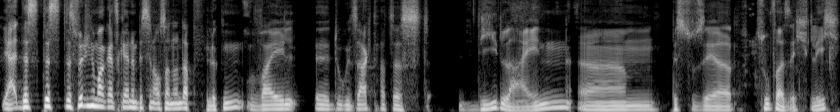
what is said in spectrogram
Ja, das, das, das würde ich noch mal ganz gerne ein bisschen auseinanderpflücken, weil äh, du gesagt hattest, die Line ähm, bist du sehr zuversichtlich.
